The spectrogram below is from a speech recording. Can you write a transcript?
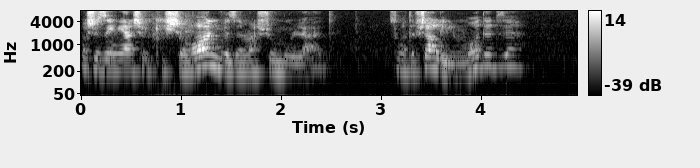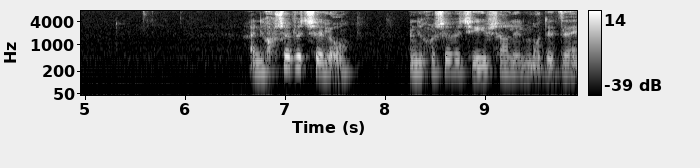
או שזה עניין של כישרון וזה משהו מולד? זאת אומרת, אפשר ללמוד את זה? אני חושבת שלא. אני חושבת שאי אפשר ללמוד את זה,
